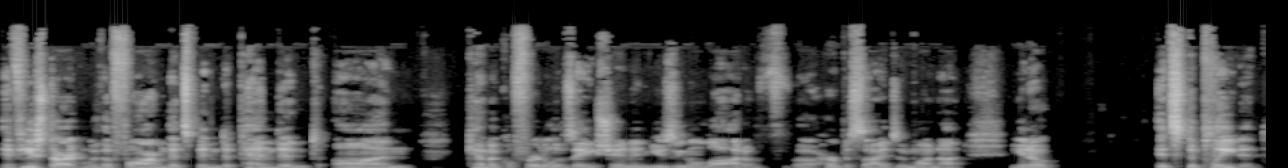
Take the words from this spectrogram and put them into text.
if you start with a farm that's been dependent on chemical fertilization and using a lot of uh, herbicides and whatnot, you know, it's depleted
